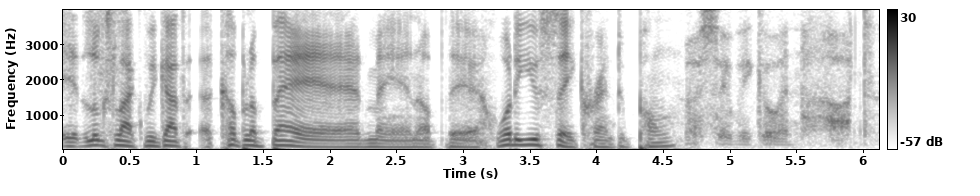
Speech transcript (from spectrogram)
it looks like we got a couple of bad men up there. What do you say, Crantupon? I say we go in hot.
